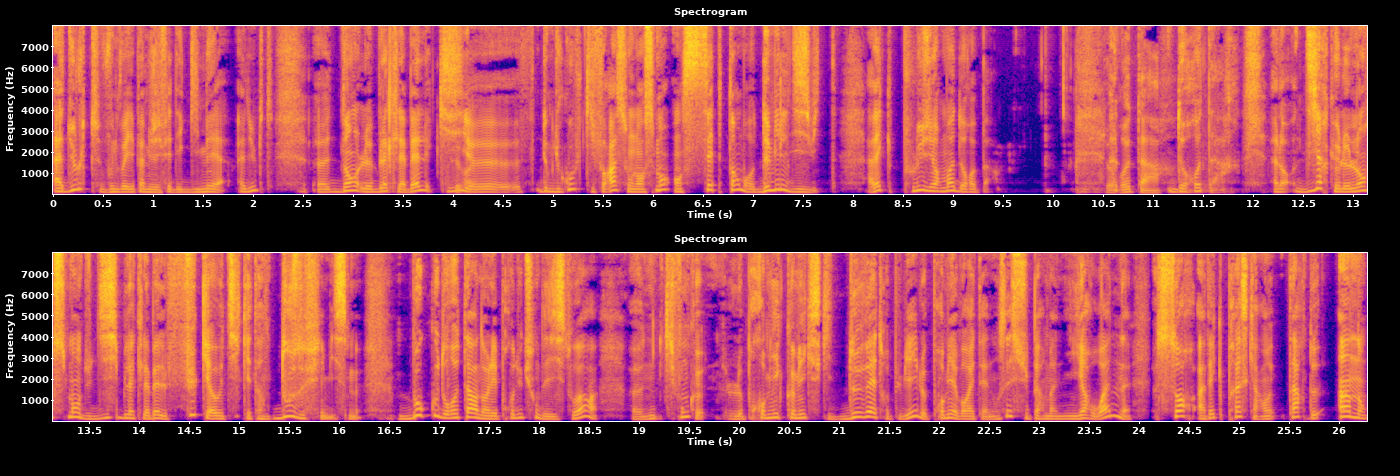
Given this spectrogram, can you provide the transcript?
adultes, vous ne voyez pas mais j'ai fait des guillemets adultes, euh, dans le Black Label qui euh, donc du coup qui fera son lancement en septembre 2018 avec plusieurs mois de retard. De retard. de retard. Alors, dire que le lancement du DC Black Label fut chaotique est un doux euphémisme. Beaucoup de retard dans les productions des histoires euh, qui font que le premier comics qui devait être publié, le premier à avoir été annoncé, Superman Year One, sort avec presque un retard de un an.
